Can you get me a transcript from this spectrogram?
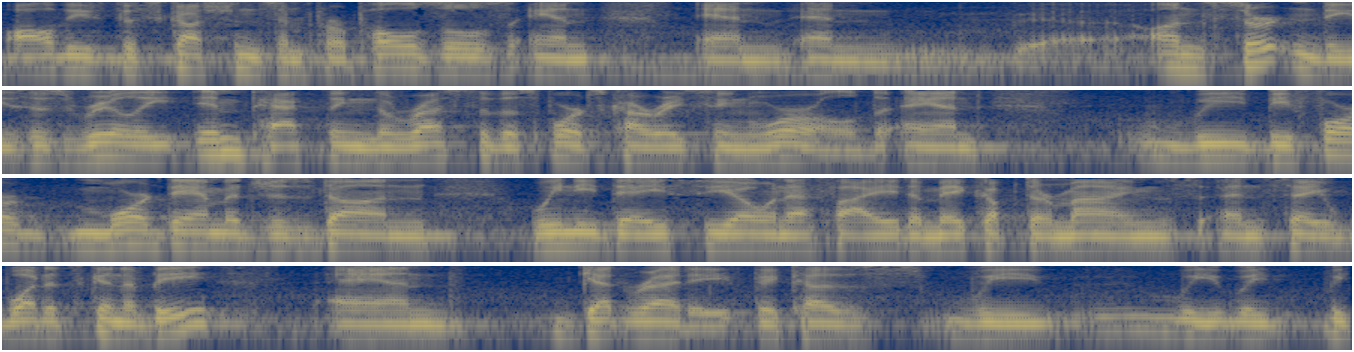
all these discussions and proposals and and and uh, uncertainties is really impacting the rest of the sports car racing world. And we before more damage is done, we need the ACO and FIA to make up their minds and say what it's going to be and get ready because we, we we we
